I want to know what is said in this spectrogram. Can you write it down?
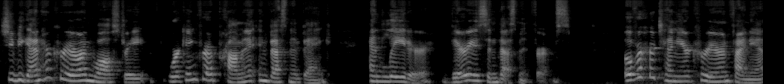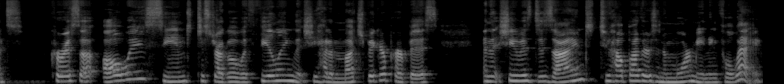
She began her career on Wall Street, working for a prominent investment bank and later various investment firms. Over her 10 year career in finance, Corissa always seemed to struggle with feeling that she had a much bigger purpose and that she was designed to help others in a more meaningful way.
